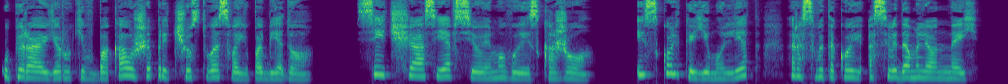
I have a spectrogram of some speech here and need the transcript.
Упираю я руки в бока, уже предчувствуя свою победу. «Сейчас я все ему выскажу». И сколько ему лет, раз вы такой осведомленный?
